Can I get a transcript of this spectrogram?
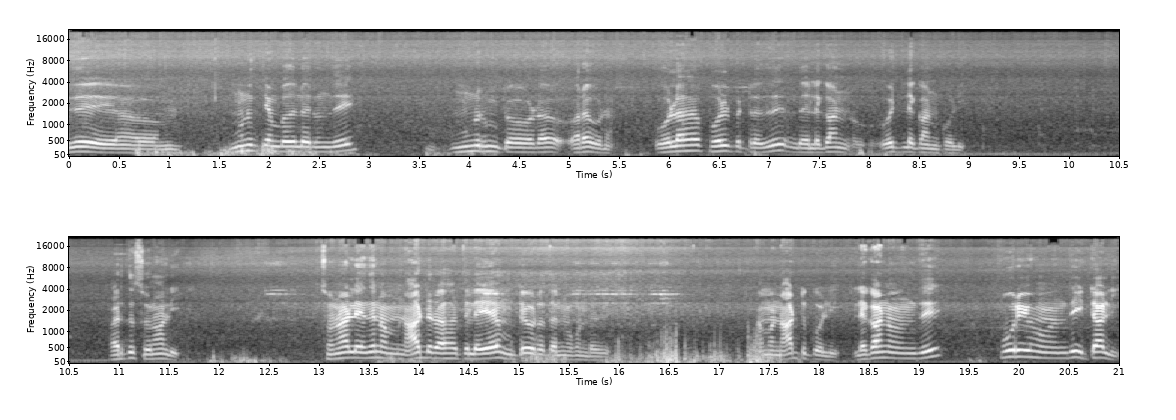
இது முந்நூற்றி ஐம்பதுலேருந்து முந்நூறு மீட்டரோட வர விடும் உலக புகழ் பெற்றது இந்த லெகான் ஒயிட் லெகான் கோழி. அடுத்து சொனாலி சொனாலி வந்து நம்ம நாட்டு ரகத்திலேயே முட்டையோட தன்மை கொண்டது. நம்ம நாட்டுக்கோழி. லெகானை வந்து பூர்வீகம் வந்து இட்டாலி.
